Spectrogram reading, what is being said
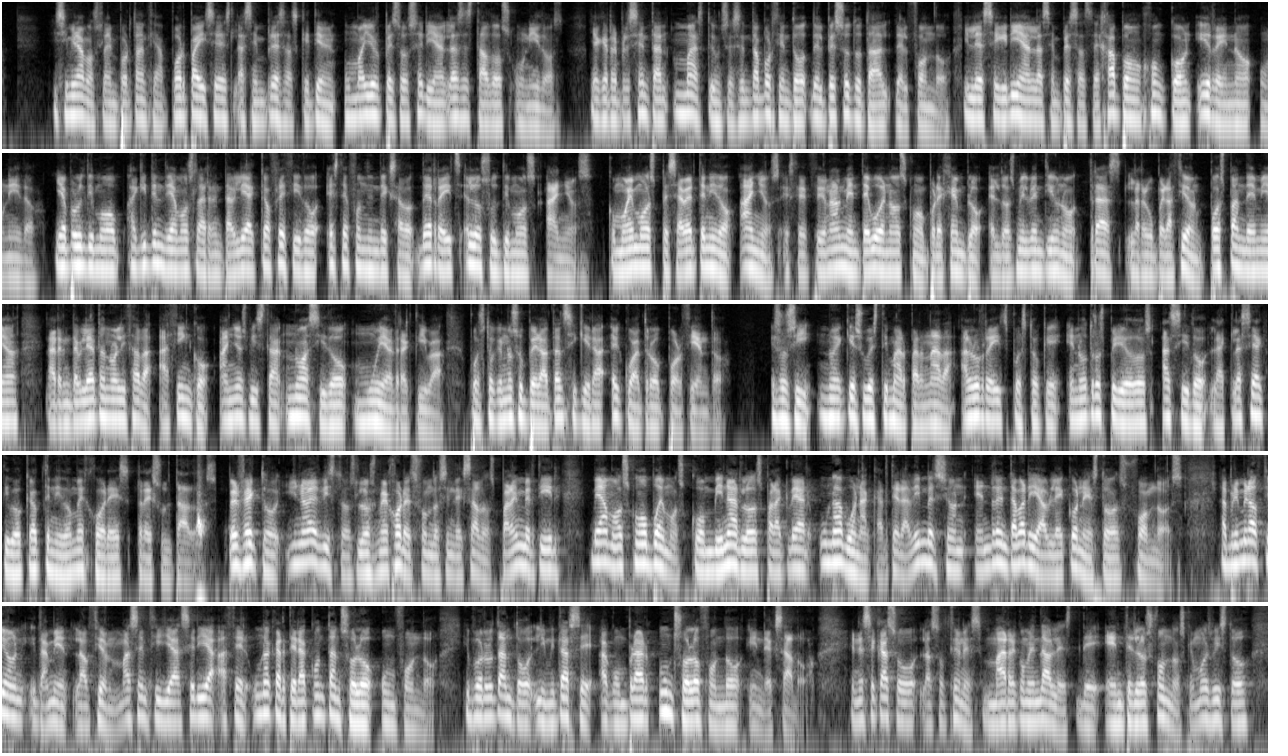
Y si miramos la importancia por países, las empresas que tienen un mayor peso serían las Estados Unidos, ya que representan más de un 60% del peso total del fondo, y les seguirían las empresas de Japón, Hong Kong y Reino Unido. Y por último, aquí tendríamos la rentabilidad que ha ofrecido este fondo indexado de rates en los últimos años. Como vemos, pese a haber tenido años excepcionalmente buenos, como por ejemplo el 2021 tras la recuperación post pandemia, la rentabilidad anualizada a 5 años vista no ha sido muy atractiva, puesto que no supera tan siquiera el 4%. Eso sí, no hay que subestimar para nada a los REITs, puesto que en otros periodos ha sido la clase de activo que ha obtenido mejores resultados. Perfecto, y una vez vistos los mejores fondos indexados para invertir, veamos cómo podemos combinarlos para crear una buena cartera de inversión en renta variable con estos fondos. La primera opción, y también la opción más sencilla, sería hacer una cartera con tan solo un fondo, y por lo tanto limitarse a comprar un solo fondo indexado. En ese caso, las opciones más recomendables de entre los fondos que hemos visto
